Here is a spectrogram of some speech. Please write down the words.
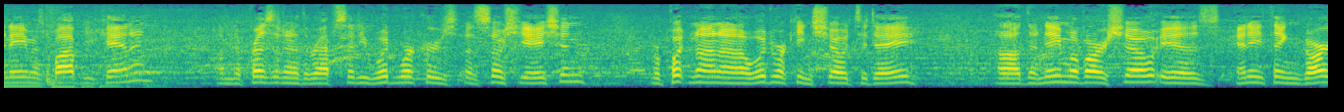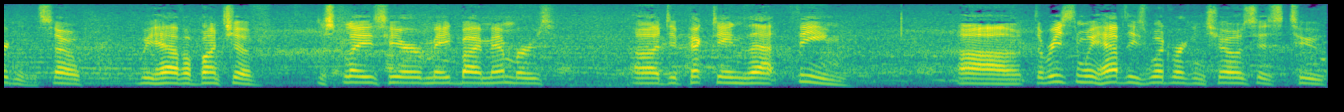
My name is Bob Buchanan. I'm the president of the City Woodworkers Association. We're putting on a woodworking show today. Uh, the name of our show is Anything Garden. So we have a bunch of displays here made by members uh, depicting that theme. Uh, the reason we have these woodworking shows is to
